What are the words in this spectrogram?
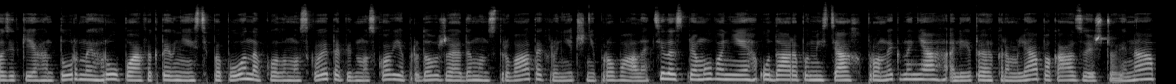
розвідки агентурних груп. Ефективність ППО навколо Москви та Підмосков'я продовжує демонструвати хронічні провали. Цілеспрямовані удари по місцях проникнення еліти Кремля показує, що війна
